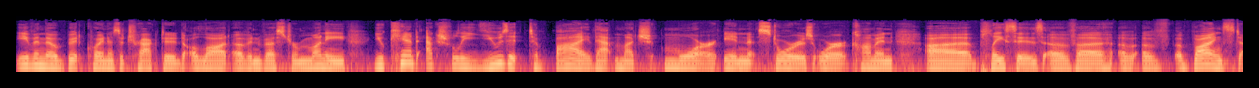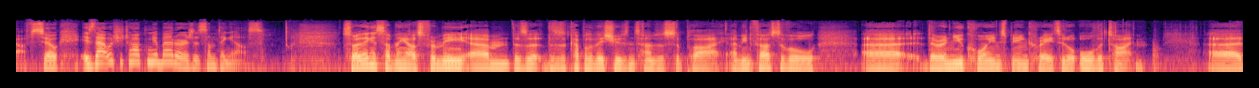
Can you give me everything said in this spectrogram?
even though Bitcoin has attracted a lot of investor money, you can't actually use it to buy that much more in stores or common uh, places of, uh, of, of buying stuff. So, is that what you're talking about, or is it something else? So I think it's something else. For me, um, there's a there's a couple of issues in terms of supply. I mean, first of all, uh, there are new coins being created all the time. Uh,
